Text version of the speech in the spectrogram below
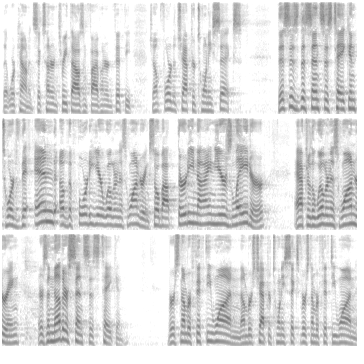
that were counted 603,550. Jump forward to chapter 26. This is the census taken towards the end of the 40 year wilderness wandering. So, about 39 years later, after the wilderness wandering, there's another census taken. Verse number 51, Numbers chapter 26, verse number 51.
